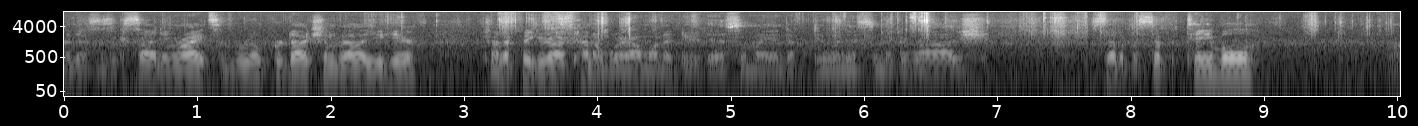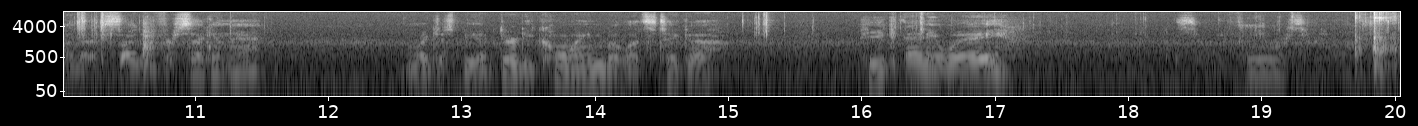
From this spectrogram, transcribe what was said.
And this is exciting, right? Some real production value here. I'm trying to figure out kind of where I want to do this. I might end up doing this in the garage. Set up a separate table. Oh, I got excited for a second there. Might just be a dirty coin, but let's take a peek anyway. 74, 71.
